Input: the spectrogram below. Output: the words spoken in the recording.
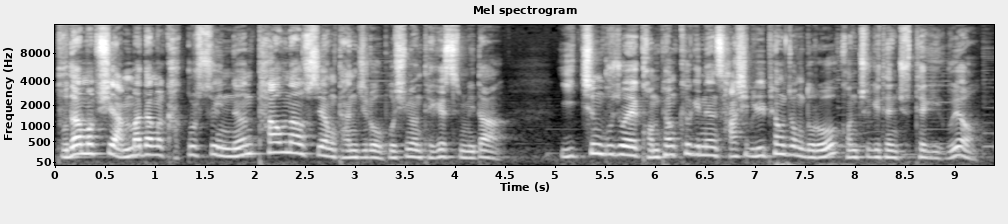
부담 없이 앞마당을 가꿀 수 있는 타운하우스형 단지로 보시면 되겠습니다. 2층 구조의 건평 크기는 41평 정도로 건축이 된 주택이고요.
